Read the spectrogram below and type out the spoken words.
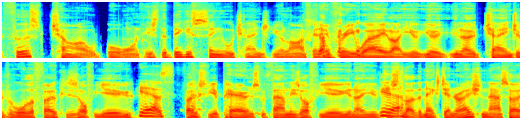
first child born is the biggest single change in your life in every way. Like you, you, you know, change of all the focus is off you. yes, Focus of your parents and families off you. You know, you're just Yeah. like the next generation now. So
